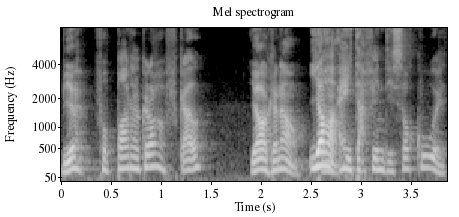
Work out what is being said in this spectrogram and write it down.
Wie? Von Paragraph, gell? Ja, genau. Ja, hey, das finde ich so gut.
